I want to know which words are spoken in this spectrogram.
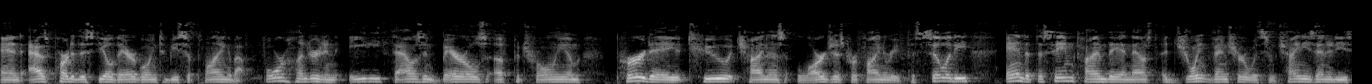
And as part of this deal, they are going to be supplying about 480,000 barrels of petroleum per day to China's largest refinery facility. And at the same time, they announced a joint venture with some Chinese entities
